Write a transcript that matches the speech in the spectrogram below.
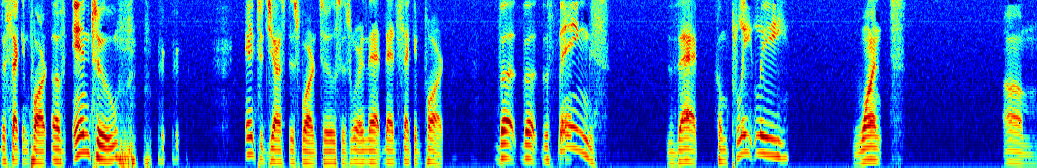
the second part of into into justice part two since we're in that that second part the the the things that completely once um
